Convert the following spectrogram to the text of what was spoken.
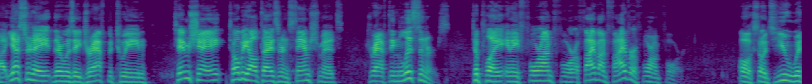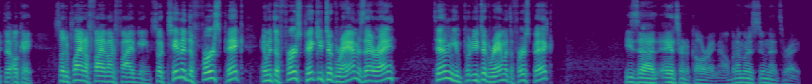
Uh, yesterday, there was a draft between Tim Shea, Toby Altizer, and Sam Schmitz drafting listeners to play in a four on four, a five on five, or a four on four. Oh, so it's you with the okay. So to play on a five on five game. So Tim had the first pick, and with the first pick, you took Ram. Is that right? Tim, you put you took Ram with the first pick. He's uh, answering a call right now, but I'm going to assume that's right.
